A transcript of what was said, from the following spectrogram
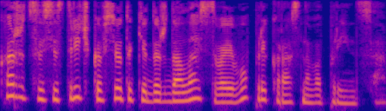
Кажется, сестричка все-таки дождалась своего прекрасного принца.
